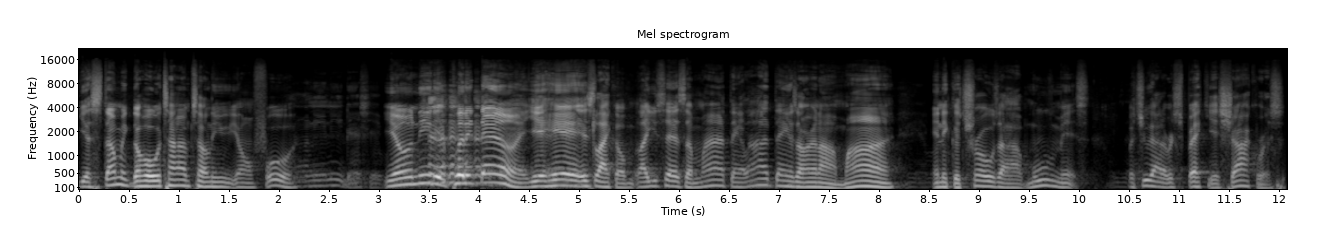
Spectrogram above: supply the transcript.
your stomach the whole time telling you you're on full. I don't even need that shit. You don't need it. Put it down. Your head is like a like you said, it's a mind thing. A lot of things are in our mind and it controls our movements. But you gotta respect your chakras.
